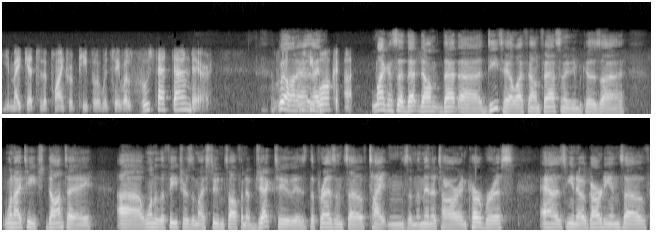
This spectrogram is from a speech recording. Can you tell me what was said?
you might get to the point where people would say, "Well, who's that down there? Well, who's I- he I- walking on?" like I said, that that uh, detail I found fascinating because uh, when I teach Dante, uh, one of the features that my students often object to is the presence of Titans and the Minotaur and Kerberos as you know guardians of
